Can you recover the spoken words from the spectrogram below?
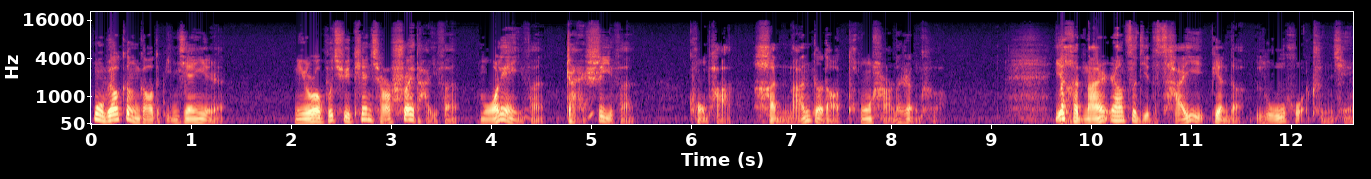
目标更高的民间艺人，你若不去天桥摔打一番、磨练一番、展示一番，恐怕很难得到同行的认可，也很难让自己的才艺变得炉火纯青。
